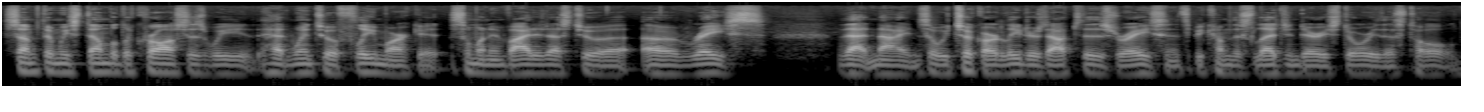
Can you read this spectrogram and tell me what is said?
something we stumbled across as we had went to a flea market. Someone invited us to a, a race that night. And so we took our leaders out to this race, and it's become this legendary story that's told.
